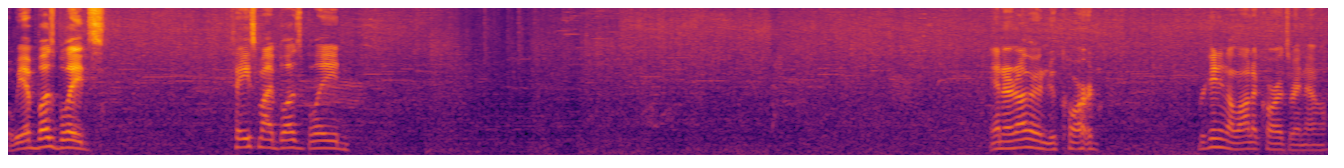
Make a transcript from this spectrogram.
But we have buzz blades. Taste my buzz blade. And another new card. We're getting a lot of cards right now.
